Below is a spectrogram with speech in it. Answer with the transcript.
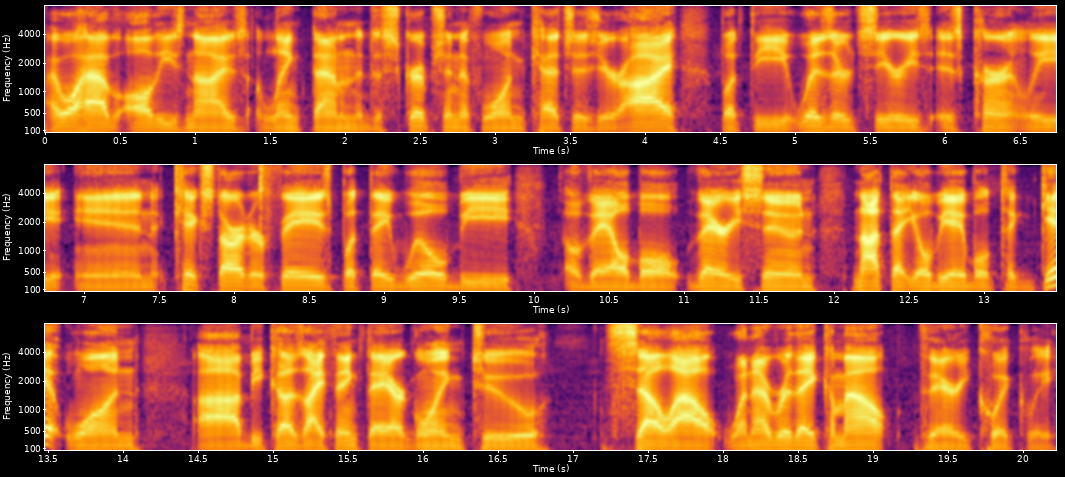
I will have all these knives linked down in the description if one catches your eye. But the Wizard series is currently in Kickstarter phase, but they will be available very soon. Not that you'll be able to get one uh, because I think they are going to sell out whenever they come out very quickly.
